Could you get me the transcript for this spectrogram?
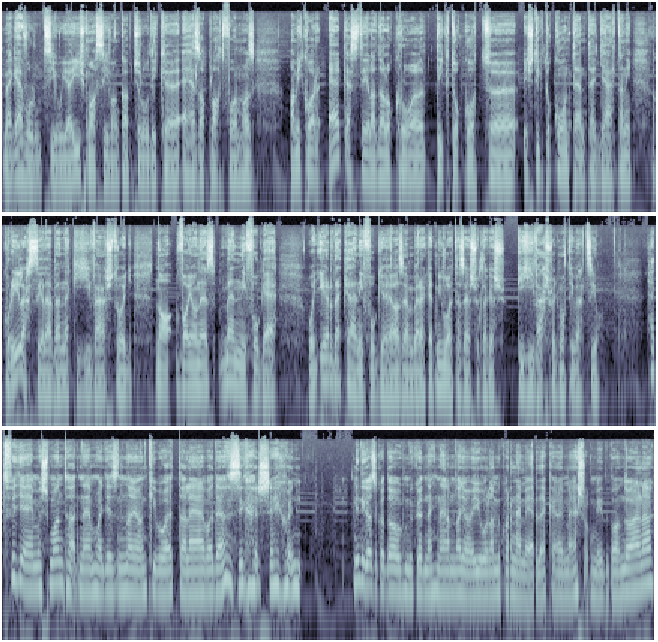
meg evolúciója is masszívan kapcsolódik eh, ehhez a platformhoz. Amikor elkezdtél a dalokról TikTokot és TikTok kontentet gyártani, akkor éreztél el benne kihívást, hogy na, vajon ez menni fog-e, hogy érdekelni fogja-e az embereket? Mi volt az elsődleges kihívás vagy motiváció? Hát figyelj, most mondhatnám, hogy ez nagyon ki volt találva, de az igazság, hogy mindig azok a dolgok működnek nálam nagyon jól, amikor nem érdekel, hogy mások mit gondolnak,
